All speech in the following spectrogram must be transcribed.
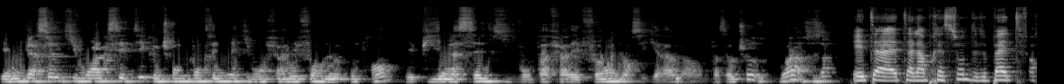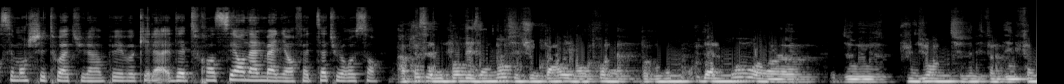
Il y a des personnes qui vont accepter que je parle pas très bien, qui vont faire l'effort de le comprendre. Et puis, il y a celles qui vont pas faire l'effort. Et dans ces cas-là, ben, on passe à autre chose. Voilà, c'est ça. Et tu as, l'impression de ne pas être forcément chez toi. Tu l'as un peu évoqué là, d'être français en Allemagne, en fait. Ça, tu le ressens. Après, ça dépend des Allemands. C'est toujours pareil. on, on, a, beaucoup d'Allemands euh, de plusieurs nationalités, des, enfin,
